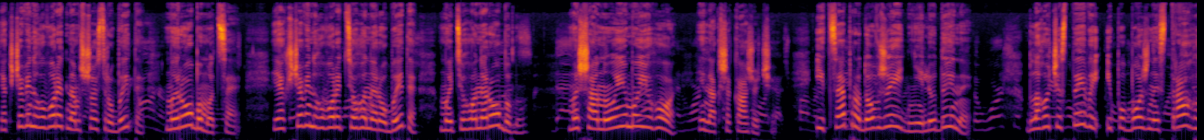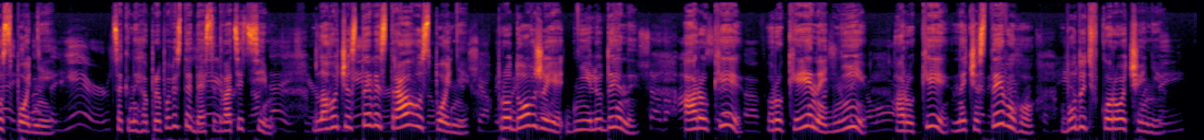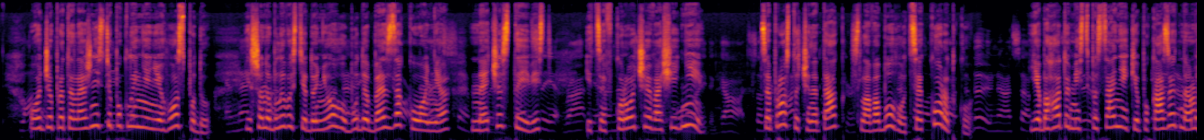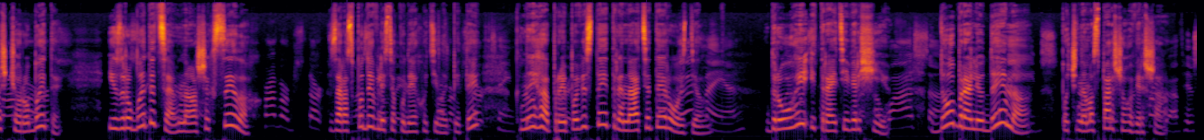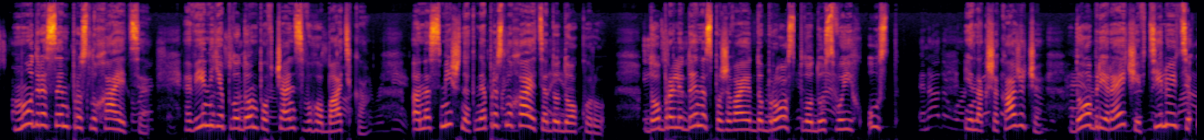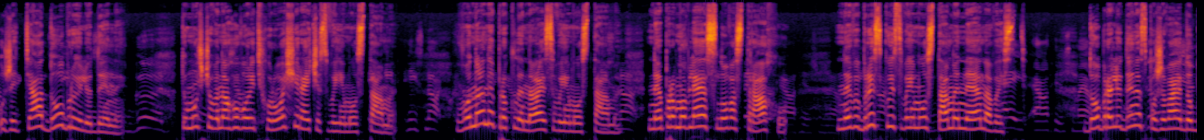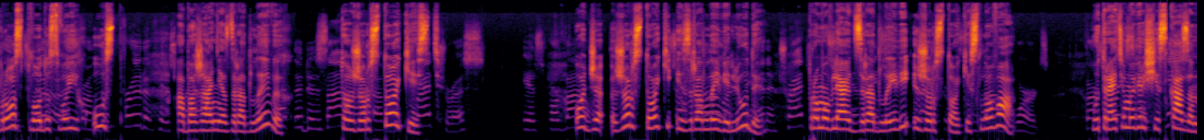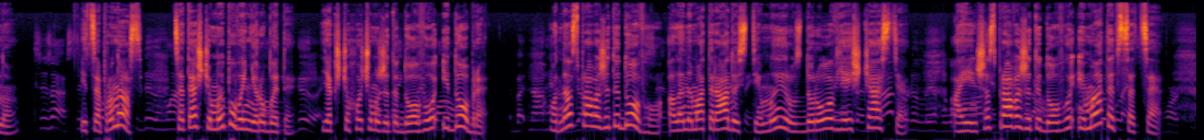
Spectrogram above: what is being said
Якщо він говорить нам щось робити, ми робимо це. Якщо він говорить цього не робити, ми цього не робимо. Ми шануємо його, інакше кажучи, і це продовжує дні людини. Благочестивий і побожний страх Господній. Це книга приповістей 10.27. Благочестивий страх Господній продовжує дні людини. А роки, роки не дні, а роки нечестивого будуть вкорочені. Отже, протилежністю поклоніння Господу і шанобливості до нього буде беззаконня, нечестивість, і це вкорочує ваші дні. Це просто чи не так? Слава Богу, це коротко. Є багато місць писання, які показують нам, що робити, і зробити це в наших силах. Зараз подивлюся, куди я хотіла піти. Книга приповістей, 13 розділ. Другий і третій вірші. Добра людина. Почнемо з першого вірша. Мудрий син прослухається. Він є плодом повчань свого батька. А насмішник не прислухається до докору. Добра людина споживає добро з плоду своїх уст. Інакше кажучи, добрі речі втілюються у життя доброї людини, тому що вона говорить хороші речі своїми устами. Вона не проклинає своїми устами, не промовляє слова страху, не вибризкує своїми устами ненависть. Добра людина споживає добро з плоду своїх уст, а бажання зрадливих то жорстокість. Отже, жорстокі і зрадливі люди промовляють зрадливі і жорстокі слова. У третьому вірші сказано, і це про нас. Це те, що ми повинні робити, якщо хочемо жити довго і добре. Одна справа жити довго, але не мати радості, миру, здоров'я і щастя. А інша справа жити довго і мати все це,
